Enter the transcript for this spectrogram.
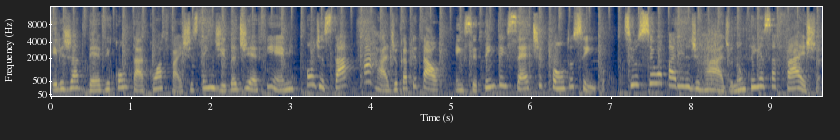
ele já deve contar com a faixa estendida de FM, onde está a Rádio Capital, em 77.5. Se o seu aparelho de rádio não tem essa faixa,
